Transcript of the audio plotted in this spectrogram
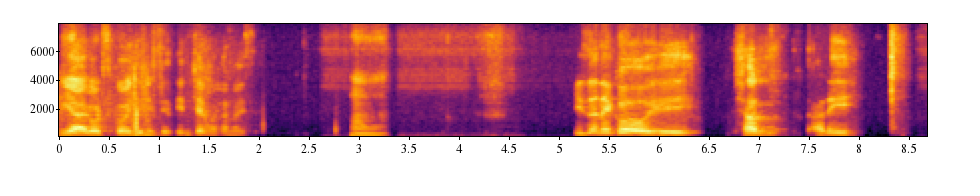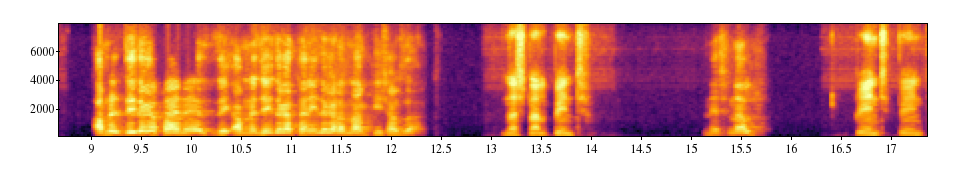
বিয়া করছে কয়দিন হইছে? তিন চার মাস হুম। কি জানে কো এই সার আরে আপনি যে জায়গা থাকেন যে আপনি যে জায়গা থাকেন এই জায়গাটার নাম কি Sharjah national paint national paint paint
